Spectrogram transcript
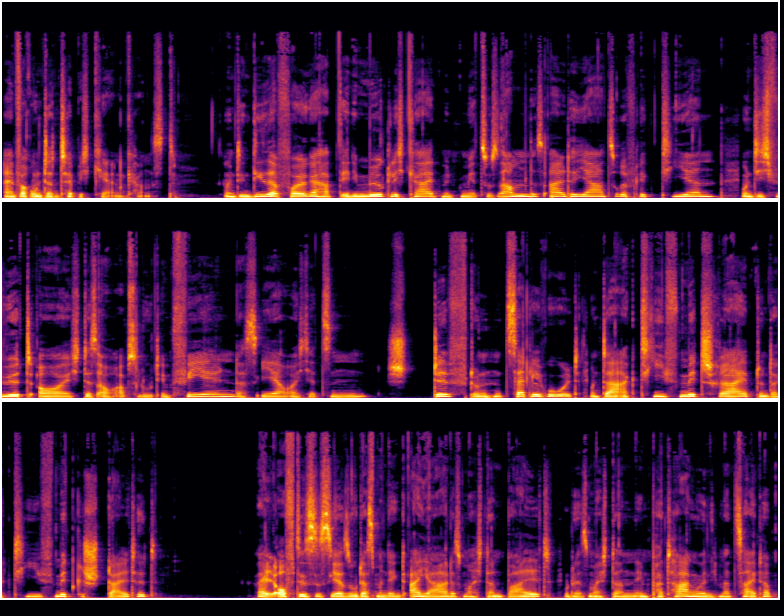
einfach unter den Teppich kehren kannst. Und in dieser Folge habt ihr die Möglichkeit, mit mir zusammen das alte Jahr zu reflektieren. Und ich würde euch das auch absolut empfehlen, dass ihr euch jetzt einen Stift und einen Zettel holt und da aktiv mitschreibt und aktiv mitgestaltet. Weil oft ist es ja so, dass man denkt, ah ja, das mache ich dann bald oder das mache ich dann in ein paar Tagen, wenn ich mal Zeit habe.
